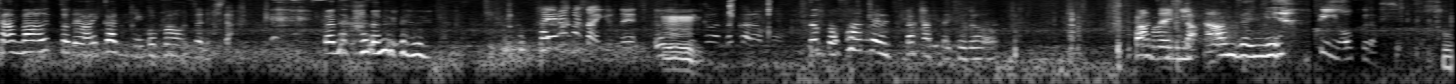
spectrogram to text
3番ウッドではいかずに5番ウッドにした。まだこの中で入らないよね。うん。セカンドからもちょっと3で打ちたかったけど。安全に。安全に。ピン奥だし。そう。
